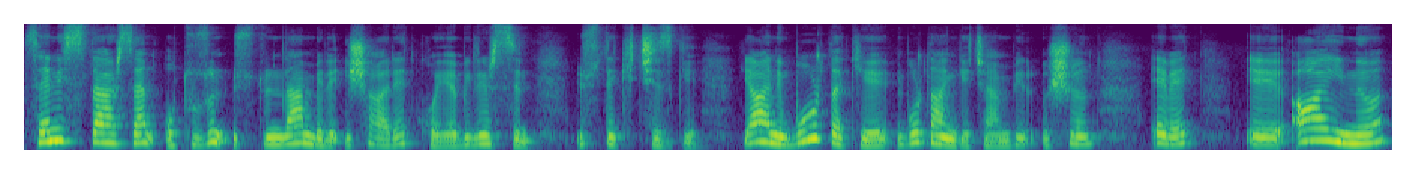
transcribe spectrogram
Sen istersen 30'un üstünden bile işaret koyabilirsin. Üstteki çizgi. Yani buradaki buradan geçen bir ışın evet e, aynı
